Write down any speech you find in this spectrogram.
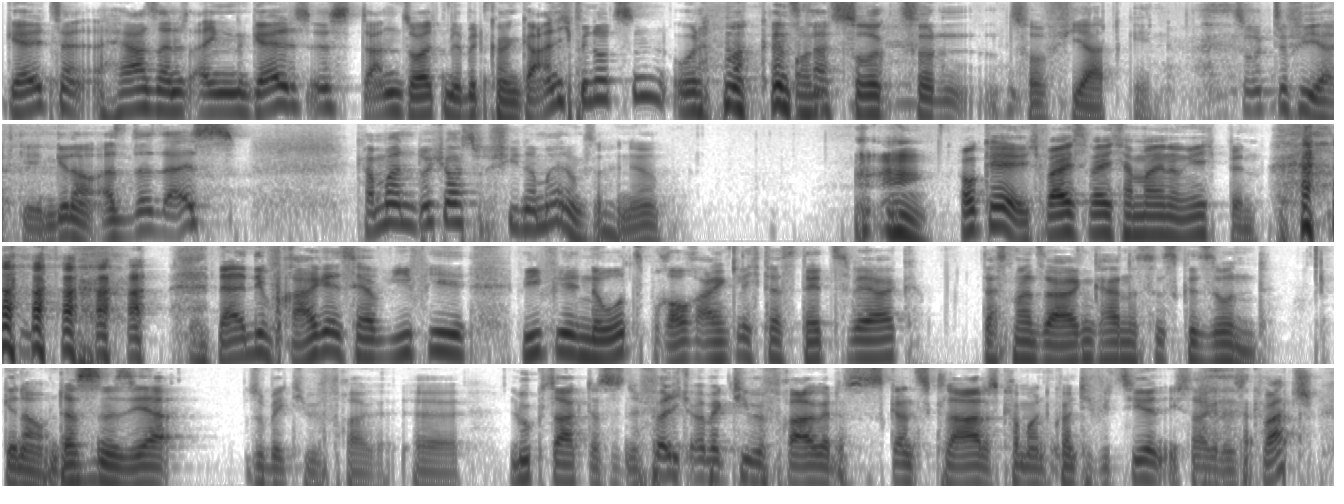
Geld, Herr seines eigenen Geldes ist, dann sollten wir Bitcoin gar nicht benutzen. Oder man kann sagen, Und zurück zu, zur Fiat gehen. zurück zu Fiat gehen. Genau. Also da, da ist, kann man durchaus verschiedener Meinung sein, ja. Okay, ich weiß, welcher Meinung ich bin. Nein, die Frage ist ja, wie viel, wie viel Nodes braucht eigentlich das Netzwerk, dass man sagen kann, es ist gesund? Genau, und das ist eine sehr subjektive Frage. Äh, Luke sagt, das ist eine völlig objektive Frage, das ist ganz klar, das kann man quantifizieren. Ich sage, das ist Quatsch.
